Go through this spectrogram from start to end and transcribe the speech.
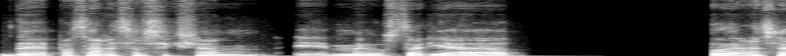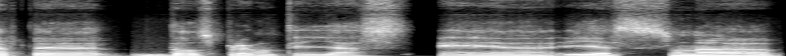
de pasar a esa sección, eh, me gustaría poder hacerte dos preguntillas. Eh, y es una,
